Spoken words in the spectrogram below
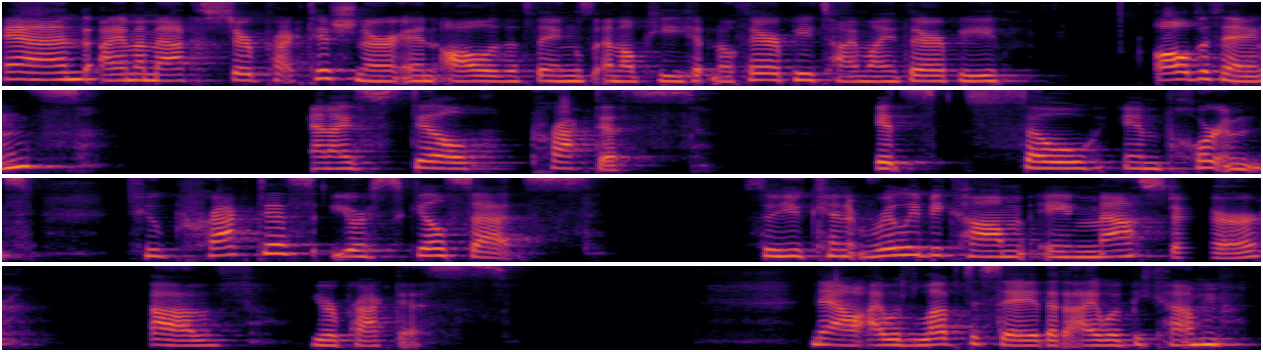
And I am a master practitioner in all of the things NLP, hypnotherapy, timeline therapy, all the things. And I still practice. It's so important to practice your skill sets so you can really become a master of your practice. Now, I would love to say that I would become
